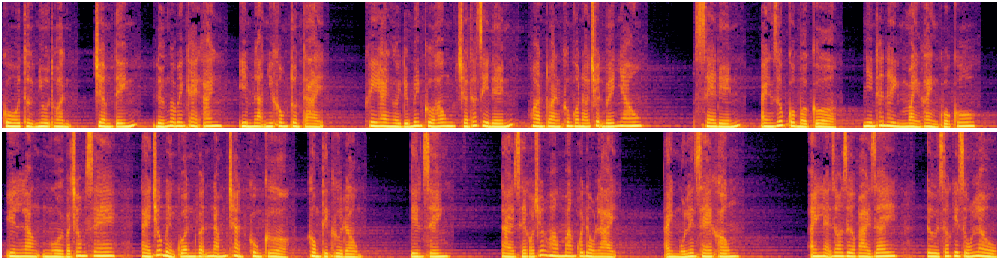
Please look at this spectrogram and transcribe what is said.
Cô thực nhu thuận, Trầm tính, đứng ở bên cạnh anh, Im lặng như không tồn tại. Khi hai người đứng bên cửa hông chờ taxi đến, Hoàn toàn không có nói chuyện với nhau. Xe đến, Anh giúp cô mở cửa, Nhìn thân hình mảnh khảnh của cô. Yên lặng ngồi vào trong xe, Tay trước Bình Quân vẫn nắm chặt khung cửa, Không thể cử động. Tiên sinh, Tài xế có chút hoang mang quay đầu lại. Anh muốn lên xe không? Anh lại do dự vài giây, Từ sau khi xuống lầu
